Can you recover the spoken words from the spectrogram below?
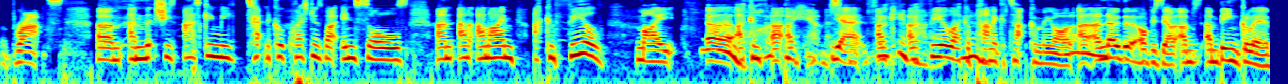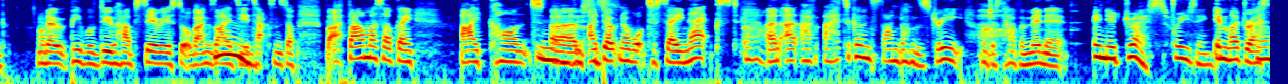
brats, um, and that she's asking me technical questions about insoles, and, and, and I'm I can feel my uh, I can Ooh, I- I- I'd be honest yeah I, feel like a panic attack coming on. I, I know that obviously I'm I'm being glib. I know people do have serious sort of anxiety attacks and stuff, but I found myself going. I can't. No, um, I don't know what to say next, and, and I, I had to go and stand on the street and just have a minute in your dress, freezing. in my dress,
